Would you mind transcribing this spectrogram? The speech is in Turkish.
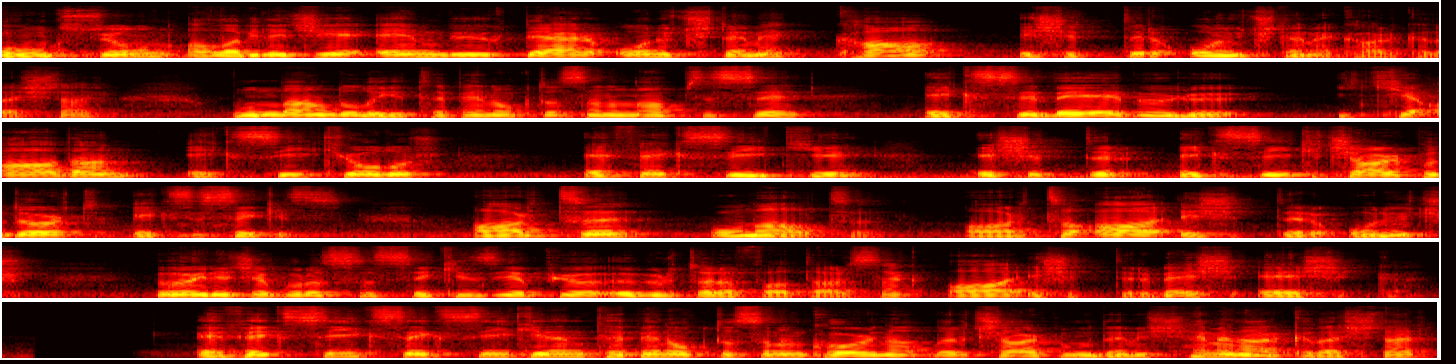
Fonksiyonun alabileceği en büyük değer 13 demek. K eşittir 13 demek arkadaşlar. Bundan dolayı tepe noktasının apsisi eksi b bölü 2a'dan eksi 2 olur. f eksi 2 eşittir eksi 2 çarpı 4 eksi 8 artı 16 artı a eşittir 13. Böylece burası 8 yapıyor. Öbür tarafa atarsak a eşittir 5 e şıkkı. F eksi x eksi 2'nin tepe noktasının koordinatları çarpımı demiş. Hemen arkadaşlar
